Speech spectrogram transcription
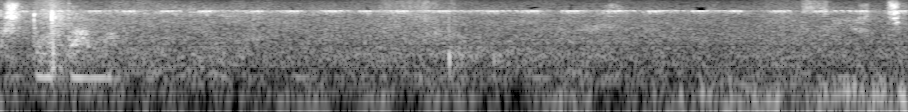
Что там? Сырчики.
